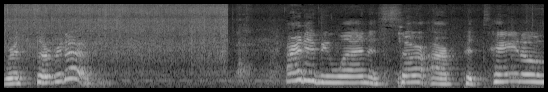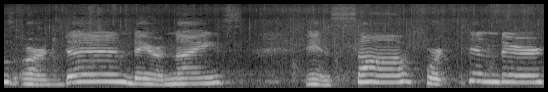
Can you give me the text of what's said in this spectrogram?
we'll serve it up. All right, everyone, so our potatoes are done. They are nice and soft, fork tender.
